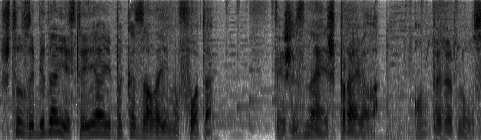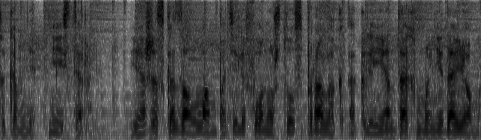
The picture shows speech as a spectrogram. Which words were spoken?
что за беда, если я и показала ему фото?» «Ты же знаешь правила». Он повернулся ко мне. «Мистер, я же сказал вам по телефону, что справок о клиентах мы не даем.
